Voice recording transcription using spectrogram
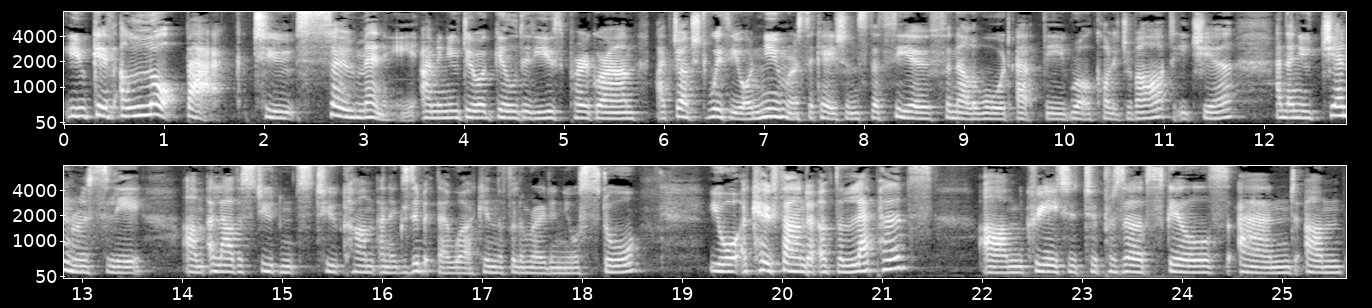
You give a lot back to so many. I mean, you do a Gilded Youth program. I've judged with you on numerous occasions the Theo Fennell Award at the Royal College of Art each year. And then you generously um, allow the students to come and exhibit their work in the Fulham Road in your store. You're a co founder of the Leopards. Um, created to preserve skills and um,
